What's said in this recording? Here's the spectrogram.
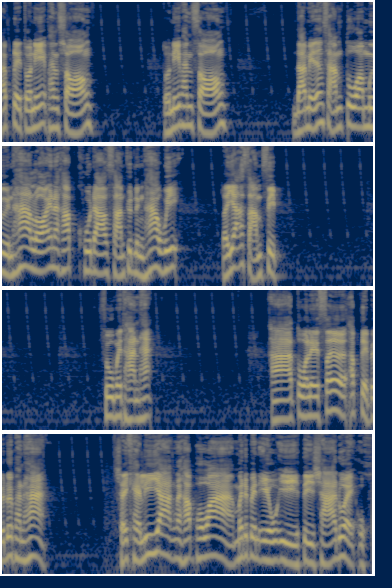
อัปเกรดตัวนี้1,200ตัวนี้1,200ดาเมจทั้ง 3 ตัว 1,500 นะครับ คูดาวน์3.15 วิ ระยะ 30 สู้ไม่ทันฮะ อ่า ตัวเลเซอร์ อัปเกรดไปด้วย 1,500 ใช้แครี่ยากนะครับ เพราะว่าไม่ได้เป็น AOE ตีช้าด้วย โอ้โห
